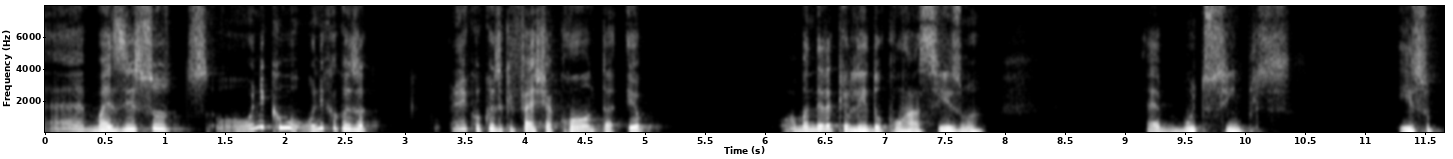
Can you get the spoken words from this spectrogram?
É, mas isso, a única, única coisa única coisa que fecha a conta, eu a maneira que eu lido com racismo é muito simples. Isso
